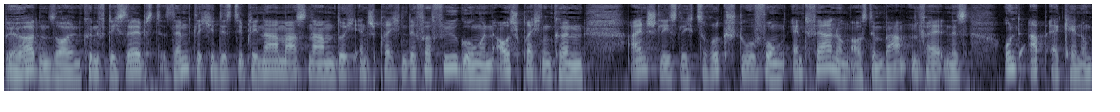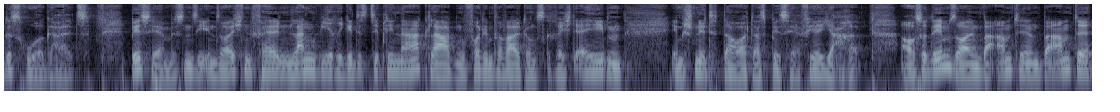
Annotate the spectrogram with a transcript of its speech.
Behörden sollen künftig selbst sämtliche Disziplinarmaßnahmen durch entsprechende Verfügungen aussprechen können, einschließlich Zurückstufung, Entfernung aus dem Beamtenverhältnis und Aberkennung des Ruhegehalts. Bisher müssen sie in solchen Fällen langwierige Disziplinarklagen vor dem Verwaltungsgericht erheben. Im Schnitt dauert das bisher vier Jahre. Außerdem sollen Beamtinnen und Beamte,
